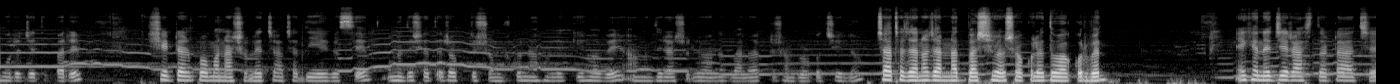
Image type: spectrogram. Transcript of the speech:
মরে যেতে পারে সেটার প্রমাণ আসলে চাচা দিয়ে গেছে। ওনাদের সাথে রক্তের সম্পর্ক না হলে কি হবে? আমাদের আসলে অনেক ভালো একটা সম্পর্ক ছিল। চাচা যেন জান্নাতবাসী হয়, সকলে দোয়া করবেন। এখানে যে রাস্তাটা আছে,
